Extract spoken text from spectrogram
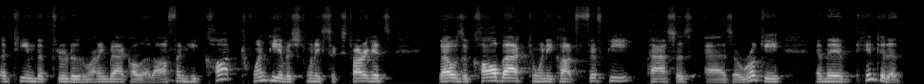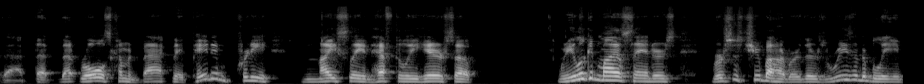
a team that threw to the running back all that often. He caught 20 of his 26 targets. That was a callback to when he caught 50 passes as a rookie, and they've hinted at that that that role is coming back. They paid him pretty nicely and heftily here. So when you look at Miles Sanders versus Chuba Hubbard, there's reason to believe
